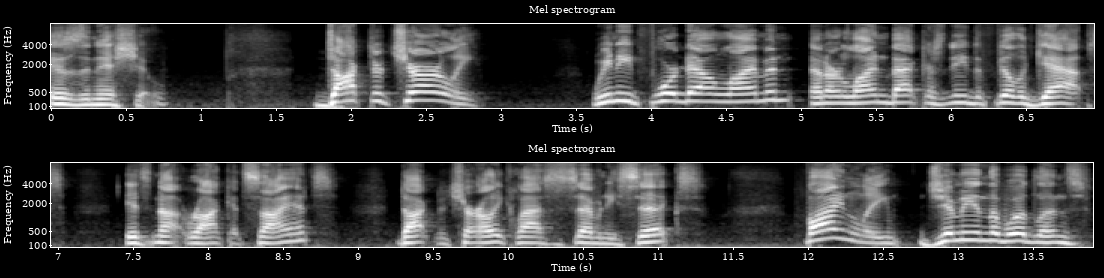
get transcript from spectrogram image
is an issue. Dr. Charlie, we need four down linemen, and our linebackers need to fill the gaps. It's not rocket science. Dr. Charlie, class of 76. Finally, Jimmy in the Woodlands.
